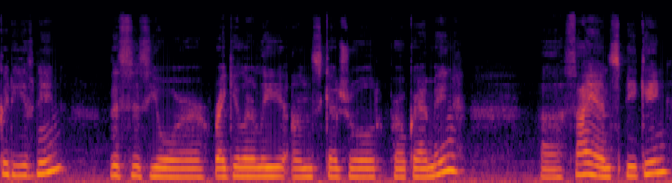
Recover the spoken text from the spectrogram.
Good evening. This is your regularly unscheduled programming. Uh, Cyan speaking.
